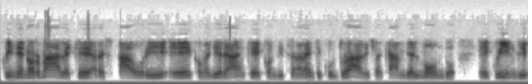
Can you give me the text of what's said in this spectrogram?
Quindi è normale che restauri e come dire, anche condizionamenti culturali, cioè cambia il mondo e quindi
